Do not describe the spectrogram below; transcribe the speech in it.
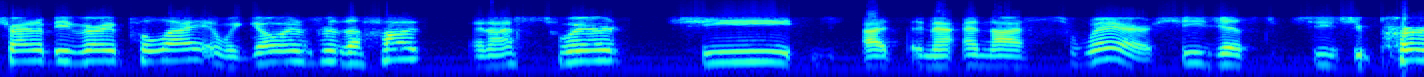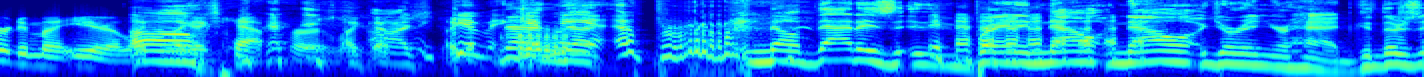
trying to be very polite, and we go in for the hug, and I swear she, I, and, I, and I swear she just she she purred in my ear like like a cat purr like a, gosh. like give a, no, give me no. a brrr. No, that is Brandon. Now, now you're in your head. there's.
